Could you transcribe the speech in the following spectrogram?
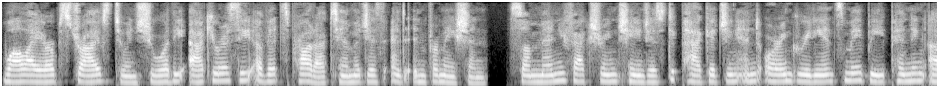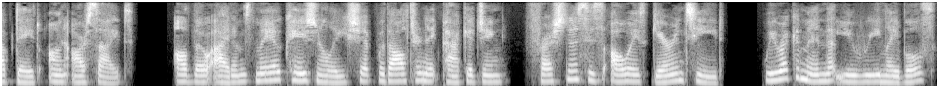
While iHerb strives to ensure the accuracy of its product images and information, some manufacturing changes to packaging and or ingredients may be pending update on our site. Although items may occasionally ship with alternate packaging, freshness is always guaranteed. We recommend that you read labels,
